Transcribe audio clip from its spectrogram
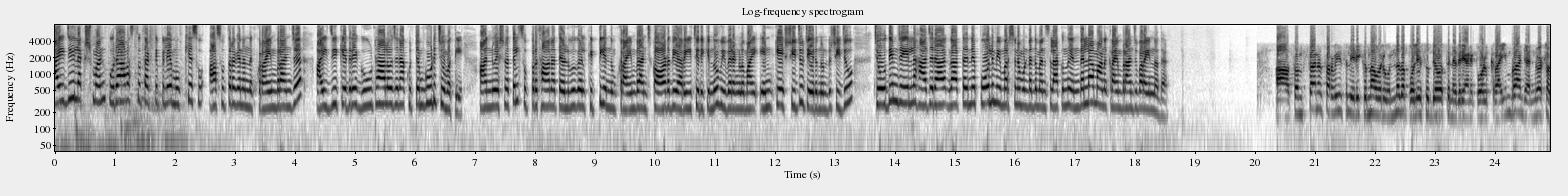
ഐ ജി ലക്ഷ്മൺ പുരാവസ്തു തട്ടിപ്പിലെ മുഖ്യ ആസൂത്രകനെന്ന് ക്രൈംബ്രാഞ്ച് ഐ ജിക്കെതിരെ ഗൂഢാലോചന കുറ്റം കൂടി ചുമത്തി. അന്വേഷണത്തിൽ സുപ്രധാന തെളിവുകൾ കിട്ടിയെന്നും ക്രൈംബ്രാഞ്ച് കോടതി അറിയിച്ചിരിക്കുന്നു. വിവരങ്ങളുമായി എൻ കെ ഷിജു ചേരുന്നുണ്ട്. ഷിജു ചോദ്യം ചെയ്യലിന് ഹാജരാകാത്തതിന് പോലും വിമർശനമുണ്ടെന്ന് മനസ്സിലാക്കുന്നു. എന്തെല്ലാമാണ് ക്രൈംബ്രാഞ്ച് പറയുന്നത്? സംസ്ഥാന സർവീസിൽ ഇരിക്കുന്ന ഒരു ഉന്നത പോലീസ് ഉദ്യോഗസ്ഥനെതിരെയാണ് ഇപ്പോൾ ക്രൈംബ്രാഞ്ച് അന്വേഷണ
